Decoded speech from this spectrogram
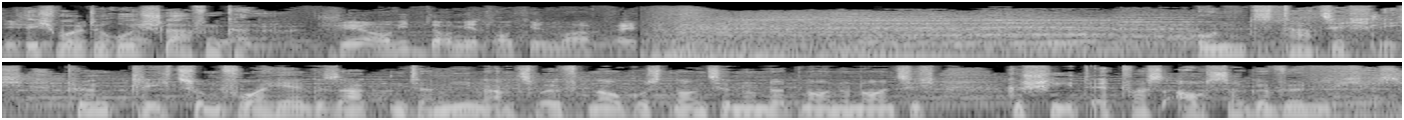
Ich wollte ruhig schlafen können. Und tatsächlich, pünktlich zum vorhergesagten Termin am 12. August 1999 geschieht etwas Außergewöhnliches.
